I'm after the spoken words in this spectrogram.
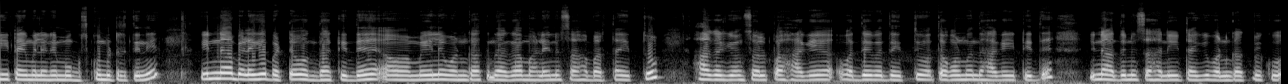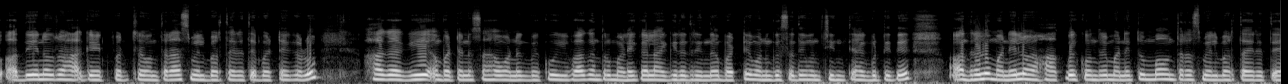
ಈ ಟೈಮಲ್ಲೇ ಮುಗಿಸ್ಕೊಂಡ್ಬಿಟ್ಟಿರ್ತೀನಿ. ಇನ್ನು ಬೆಳಗ್ಗೆ ಬಟ್ಟೆ ಒಗ್ದಾಕಿದ್ದೆ. ಮೇಲೆ ಒಣಗಾಕಿದಾಗ ಮಳೆನೂ ಸಹ ಬರ್ತಾ ಇತ್ತು. ಹಾಗಾಗಿ ಒಂದು ಸ್ವಲ್ಪ ಹಾಗೆ ಒದ್ದೆ ಒದ್ದೆ ಇತ್ತು. ತೊಗೊಂಡ್ಬಂದು ಹಾಗೆ ಇಟ್ಟಿದ್ದೆ. ಇನ್ನು ಅದನ್ನು ಸಹ ನೀಟಾಗಿ ಒಣಗಾಕಬೇಕು. ಅದೇನಾದರೂ ಹಾಗೆ ಇಟ್ಬಿಟ್ರೆ ಒಂಥರ ಸ್ಮೆಲ್ ಬರ್ತಾ ಇರುತ್ತೆ ಬಟ್ಟೆಗಳು. ಹಾಗಾಗಿ ಬಟ್ಟೆನೂ ಸಹ ಒಣಗಬೇಕು. ಇವಾಗಂತೂ ಮಳೆಗಾಲ ಆಗಿರೋದ್ರಿಂದ ಬಟ್ಟೆ ಒಣಗಿಸೋದೇ ಒಂದು ಚಿಂತೆ ಆಗಿಬಿಟ್ಟಿದೆ. ಅದರಲ್ಲೂ ಮನೇಲಿ ಹಾಕಬೇಕು ಅಂದರೆ ಮನೆ ತುಂಬ ಒಂಥರ ಸ್ಮೆಲ್ ಬರ್ತಾ ಇರುತ್ತೆ.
